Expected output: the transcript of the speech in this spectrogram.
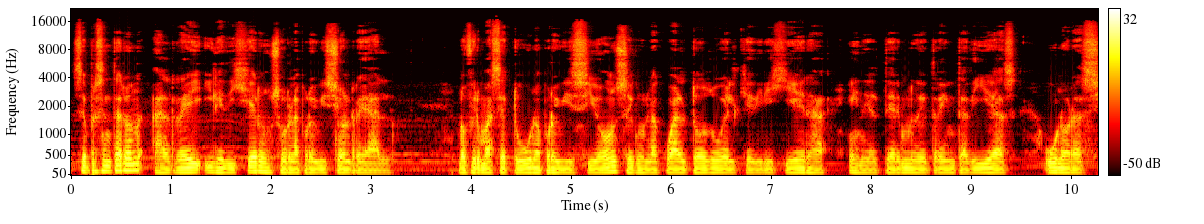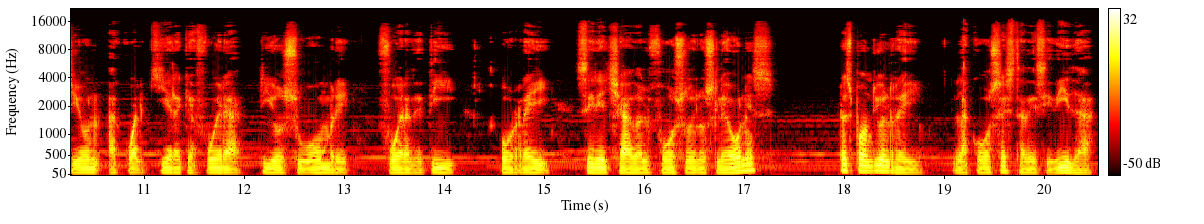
se presentaron al rey y le dijeron sobre la prohibición real. ¿No firmaste tú una prohibición según la cual todo el que dirigiera en el término de treinta días una oración a cualquiera que fuera Dios su hombre fuera de ti, oh rey, ser echado al foso de los leones? Respondió el rey, la cosa está decidida,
